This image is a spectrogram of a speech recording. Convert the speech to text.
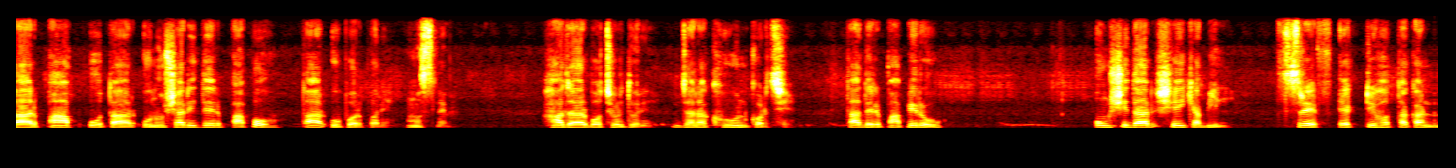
তার পাপ ও তার অনুসারীদের পাপও তার উপর পড়ে। মুসলিম, হাজার বছর ধরে যারা খুন করছে, তাদের পাপেরও অংশীদার সেই কাবিল। স্রেফ একটি হত্যাকাণ্ড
